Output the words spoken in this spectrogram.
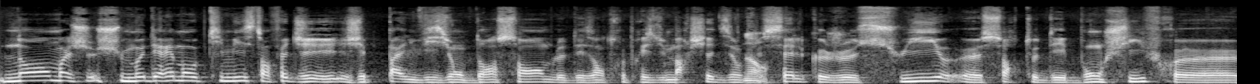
Non, moi je, je, suis modérément optimiste. En fait, j'ai pas une vision d'ensemble des entreprises du marché. Disons non. que celles que je suis euh, sortent des bons chiffres. Euh,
